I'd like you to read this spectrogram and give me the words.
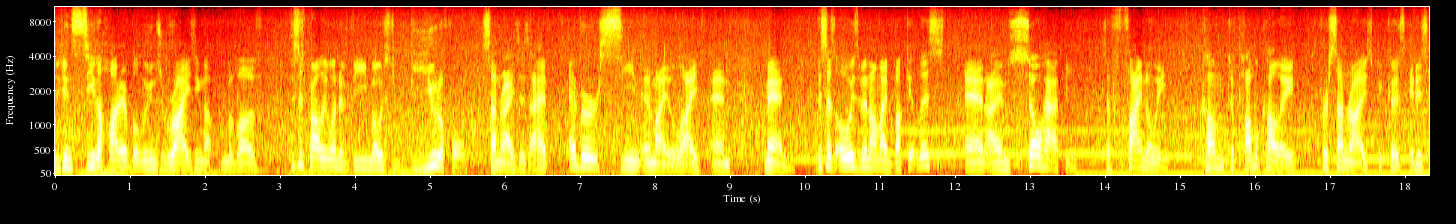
You can see the hot air balloons rising up from above. This is probably one of the most beautiful sunrises I have ever seen in my life and man, this has always been on my bucket list and I am so happy to finally come to Pamukkale for sunrise because it is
